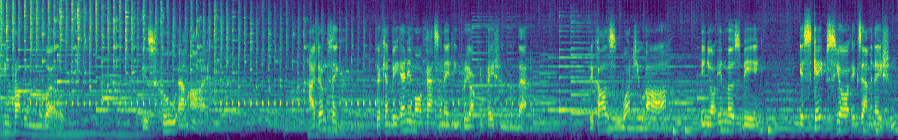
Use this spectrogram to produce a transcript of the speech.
fascinating problem in the world is who am I? I don't think there can be any more fascinating preoccupation than that. Because what you are in your inmost being escapes your examination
